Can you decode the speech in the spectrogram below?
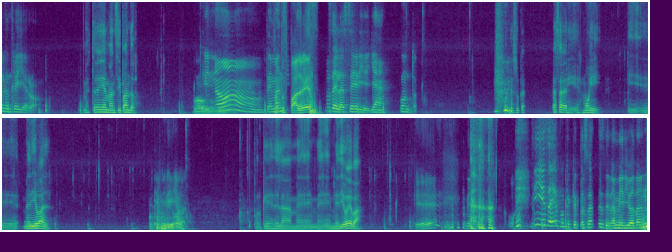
Encontré hierro. Me estoy emancipando. Oh, Que no, te ¿Son tus padres? de la serie, ya, punto. Porque su ca- casa es muy eh, medieval. ¿Por qué medieval? Porque es de la me- me- medioeva. ¿Qué? Sí, esa época que pasó antes de la medio Adán.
